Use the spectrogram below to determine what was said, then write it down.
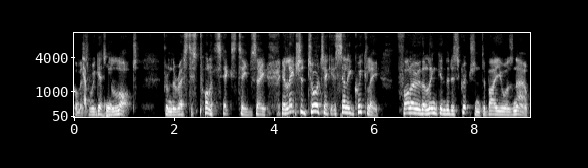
comments, yep. we're getting a lot from the rest is politics team saying election tour tickets selling quickly follow the link in the description to buy yours now.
